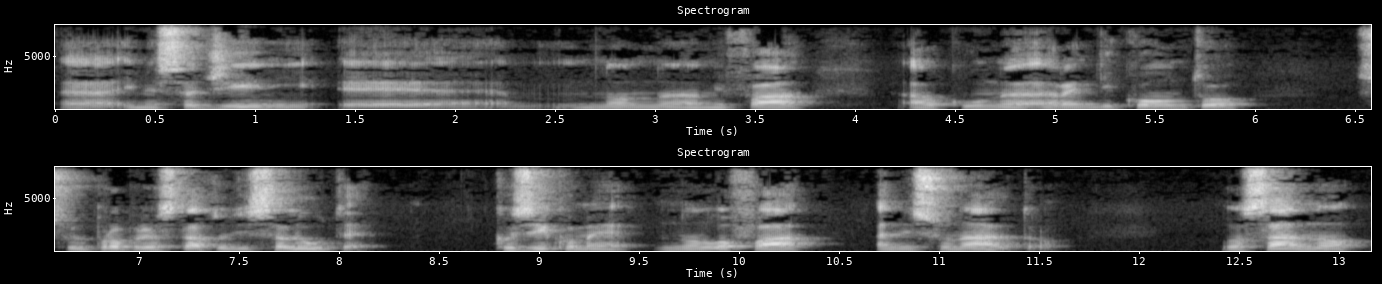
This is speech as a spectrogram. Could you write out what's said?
eh, i messaggini e non mi fa alcun rendiconto sul proprio stato di salute, così come non lo fa a nessun altro. Lo sanno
